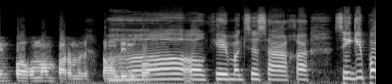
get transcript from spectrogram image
rin po ako ma'am, pharmacist lang din po. Ah, okay, magsasaka. Sige po,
